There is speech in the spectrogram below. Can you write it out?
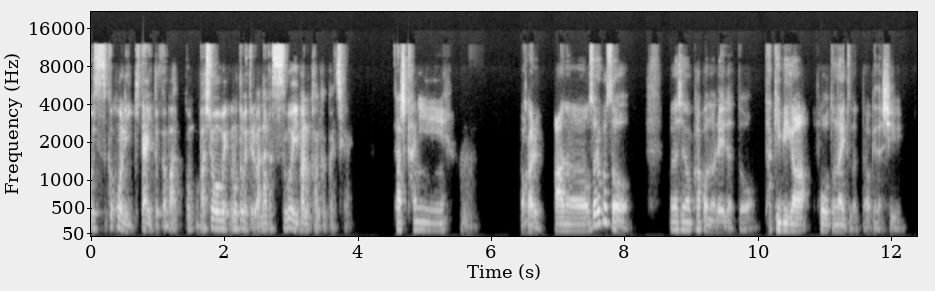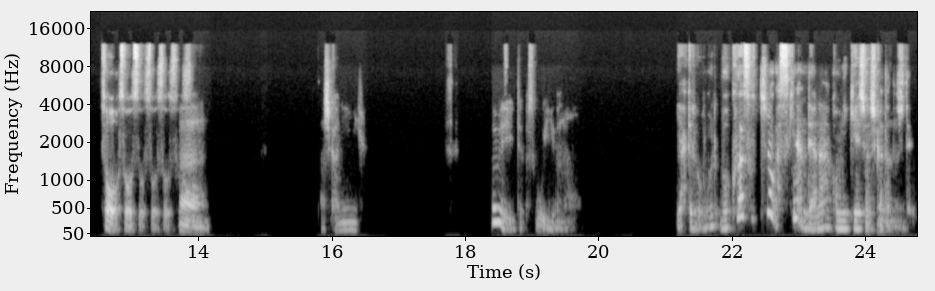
落ち着く方に行きたいとか、ば場所を求めてるは、なんかすごい今の感覚が近い。確かに。うんわかる。あのーそれこそ、私の過去の例だと、焚き火がフォートナイトだったわけだし、そうそうそうそうそうそうう。ん。確かに。そういう意味で言ってたらすごいいいよな。いやけど俺、僕はそっちの方が好きなんだよな、コミュニケーションの仕方として。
